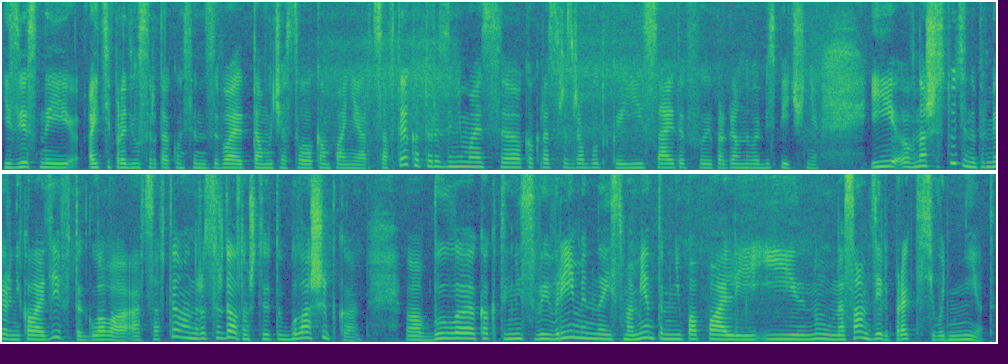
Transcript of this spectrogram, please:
известный IT-продюсер, так он себя называет. Там участвовала компания ArtSoftE, которая занимается как раз разработкой и сайтов, и программного обеспечения. И в нашей студии, например, Николай Деев, это глава ArtSoftE, он рассуждал о том, что это была ошибка. А, было как-то не своевременно и с моментом не попали, и, ну, на самом деле проекта сегодня нет.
